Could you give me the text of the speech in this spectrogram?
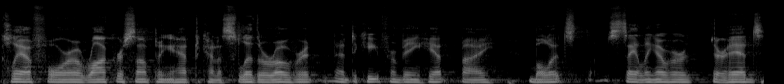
cliff or a rock or something You have to kind of slither over it uh, to keep from being hit by bullets sailing over their heads.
